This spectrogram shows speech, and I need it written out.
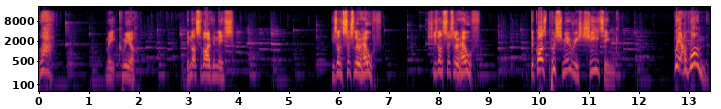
Ah. Mate, come here. You're not surviving this. He's on such low health. She's on such low health. The god's pushed me over. He's cheating. Wait, I won.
